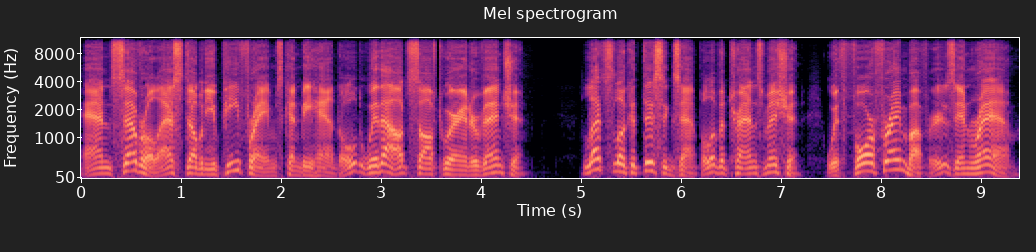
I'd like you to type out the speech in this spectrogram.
and several SWP frames can be handled without software intervention. Let's look at this example of a transmission with four frame buffers in RAM.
